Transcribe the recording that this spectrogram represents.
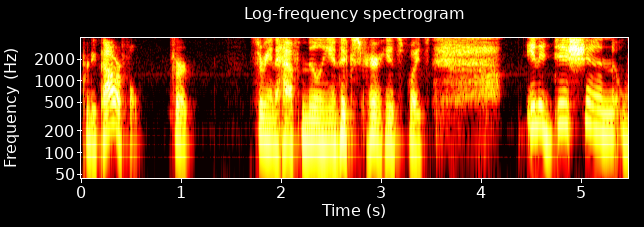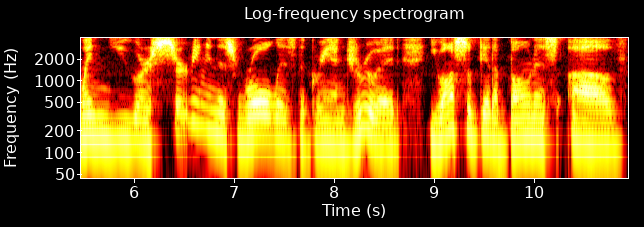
pretty powerful for three and a half million experience points. In addition, when you are serving in this role as the Grand Druid, you also get a bonus of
